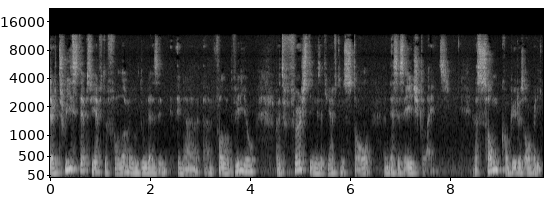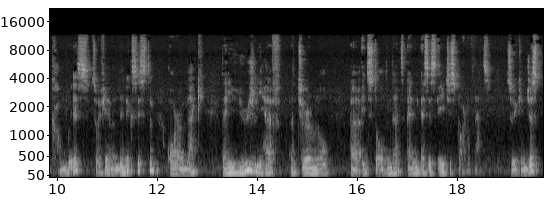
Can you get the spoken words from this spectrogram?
there are three steps you have to follow, we'll do this in, in a, a follow-up video. But the first thing is that you have to install an SSH client. Now, some computers already come with this. So if you have a Linux system or a Mac, then you usually have a terminal uh, installed in that, and SSH is part of that. So you can just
